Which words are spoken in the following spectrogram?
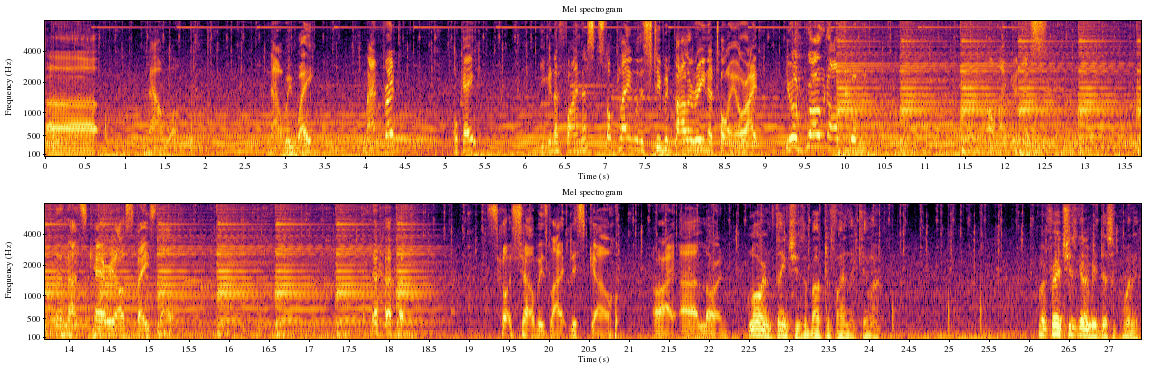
Uh, now what? Now we wait. Manfred? Okay? You're gonna find us? Stop playing with a stupid ballerina toy, alright? You're a grown-ass woman. Oh my goodness. And that scary ass face though. Scott Shelby's like, this girl. Alright, uh, Lauren. Lauren thinks she's about to find the killer. I'm afraid she's going to be disappointed.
